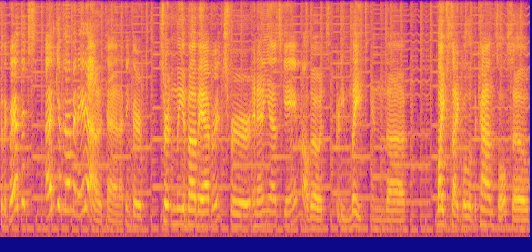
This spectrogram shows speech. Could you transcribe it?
For the graphics, I'd give them an 8 out of 10. I think they're certainly above average for an NES game, although it's pretty late in the life cycle of the console, so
